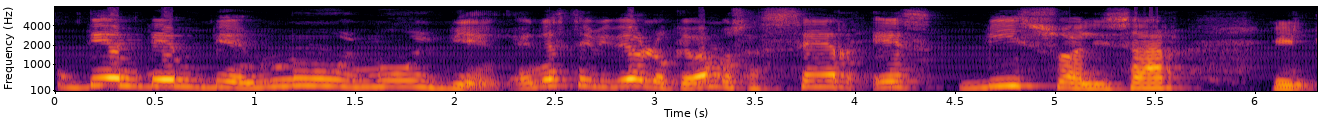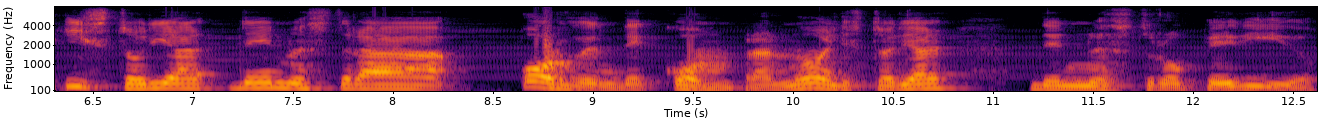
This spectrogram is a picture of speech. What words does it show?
Bien, bien, bien, muy, muy bien. En este video lo que vamos a hacer es visualizar el historial de nuestra orden de compra, ¿no? El historial de nuestro pedido.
